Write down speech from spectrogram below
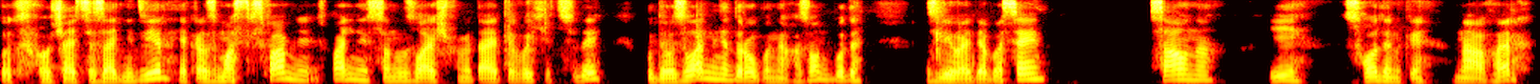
Тут, виходить, задній двір, якраз мастер спальні, спальні санузла, якщо пам'ятаєте, вихід сюди. Буде озеленення дороблене, газон буде. Зліва йде басейн, сауна і сходинки наверх.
